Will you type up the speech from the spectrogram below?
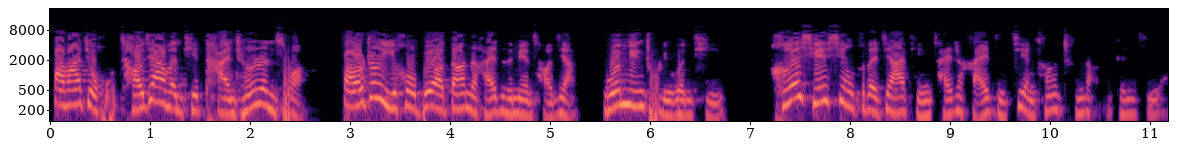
爸妈就吵架问题坦诚认错，保证以后不要当着孩子的面吵架，文明处理问题。和谐幸福的家庭才是孩子健康成长的根基啊！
